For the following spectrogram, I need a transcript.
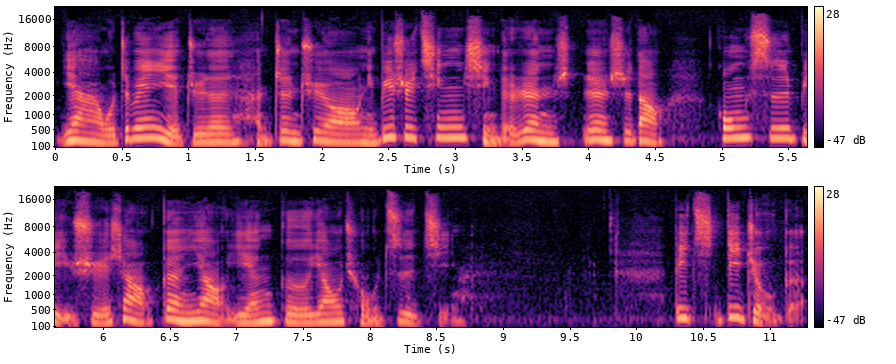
呀。我这边也觉得很正确哦。你必须清醒的认认识到，公司比学校更要严格要求自己。第七、第九个，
